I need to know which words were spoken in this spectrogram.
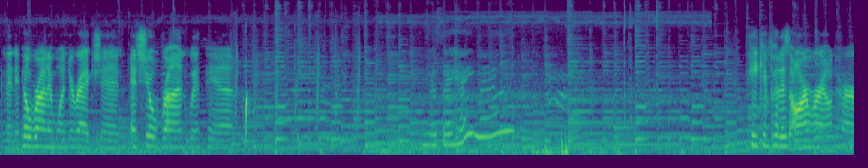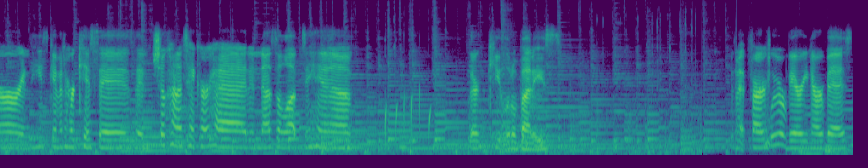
And then if he'll run in one direction, and she'll run with him. You gotta say, hey, Moo. He can put his arm around her, and he's giving her kisses, and she'll kind of take her head and nuzzle up to him. They're cute little buddies. At first, we were very nervous.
